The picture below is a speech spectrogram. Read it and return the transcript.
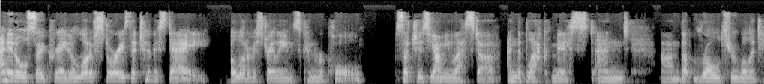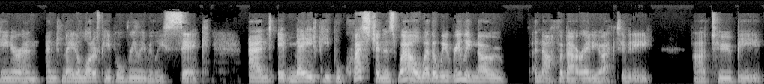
And it also created a lot of stories that to this day, a lot of Australians can recall such as Yami Lester and the Black Mist, and um, that rolled through Wallatinna and, and made a lot of people really, really sick. And it made people question as well whether we really know enough about radioactivity uh, to be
